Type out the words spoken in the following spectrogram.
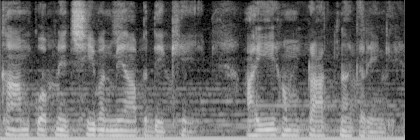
काम को अपने जीवन में आप देखें। आइए हम प्रार्थना करेंगे।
